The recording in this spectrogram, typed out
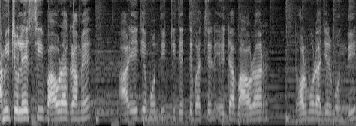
আমি চলে এসেছি বাওড়া গ্রামে। আর এই যে মন্দিরটি দেখতে পাচ্ছেন, এটা বাওড়ার ধর্মরাজের মন্দির।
